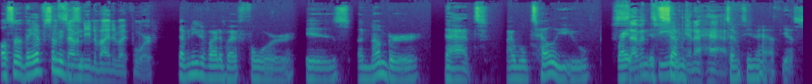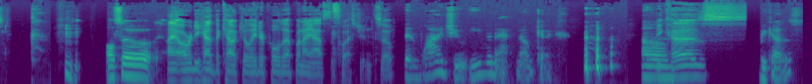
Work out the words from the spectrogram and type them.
Also, they have some So ex- 70 divided by four. 70 divided by 4 is a number that I will tell you Right, 17 it's seven- and a half. 17 and a half, yes. also, I already had the calculator pulled up when I asked the question. So, then why'd you even ask? No, I'm kidding. um, because. because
